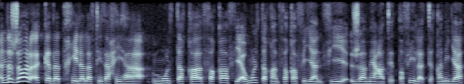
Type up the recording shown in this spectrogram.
النجار أكدت خلال افتتاحها ملتقى ثقافي أو ملتقى ثقافيا في جامعة الطفيلة التقنية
